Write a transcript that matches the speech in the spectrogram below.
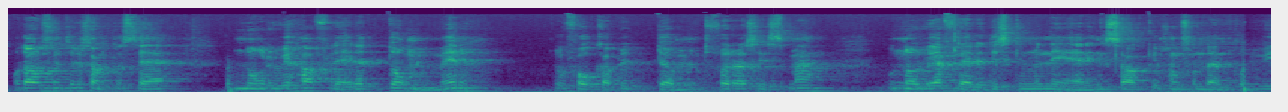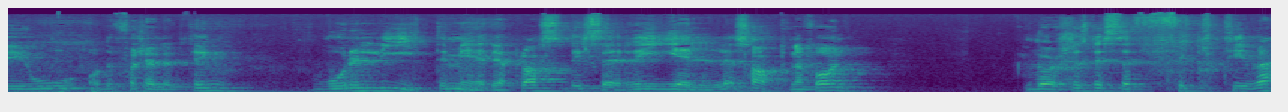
Og det er også interessant å se når vi har flere dommer og folk har blitt dømt for rasisme, og når vi har flere diskrimineringssaker, sånn som den på UiO og det forskjellige ting, hvor lite medieplass disse reelle sakene får, versus disse fiktive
